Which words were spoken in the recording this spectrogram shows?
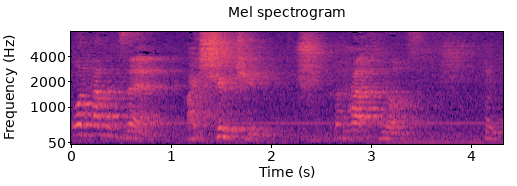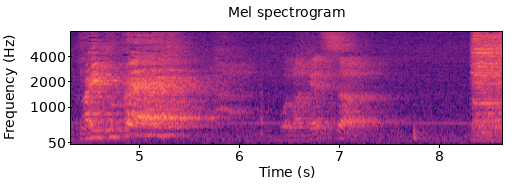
What happens then? I shoot you. Perhaps not. Are you prepared? Well, I guess so you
